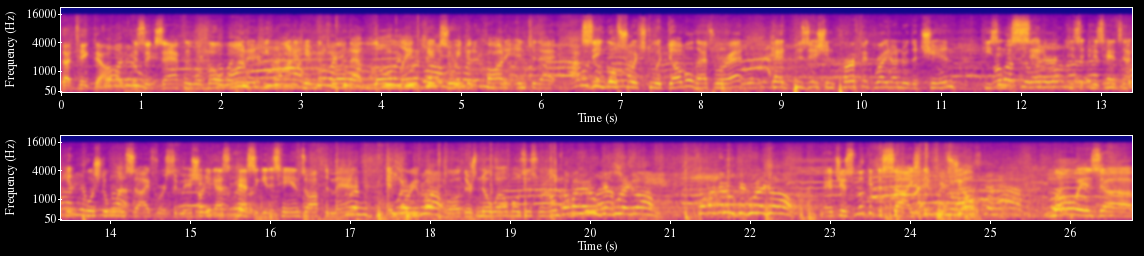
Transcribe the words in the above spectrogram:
that takedown. This is exactly what Mo wanted. He wanted him to throw that low leg kick so he could have caught it into that single switch to a double. That's where we're at. Head position perfect right under the chin. He's in the center. His, his head's not getting pushed to one side for a submission. He guys has to get his hands off the mat and worry about, well, there's no elbows this round. And just look at the size difference, Joe. Mo is uh,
